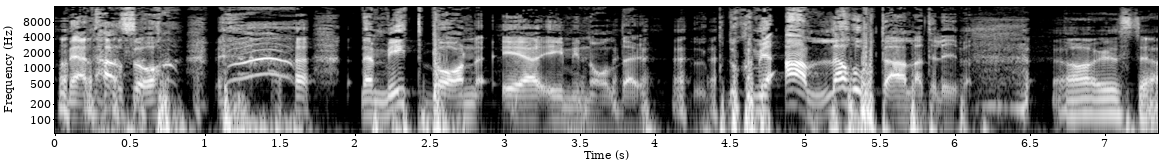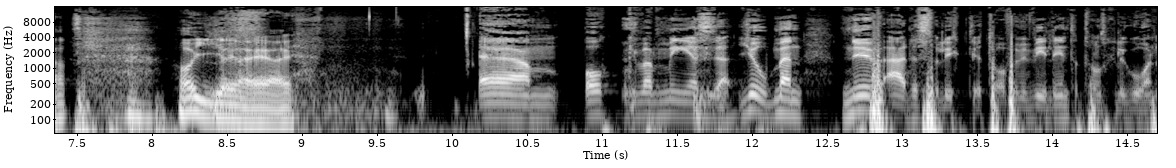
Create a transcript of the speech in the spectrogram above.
Men alltså, när mitt barn är i min ålder, då kommer ju alla hota alla till livet. Ja, just det. Oj, oj, oj, oj. Ehm, och vad mer? Jo, men nu är det så lyckligt då, för vi ville inte att de skulle gå den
